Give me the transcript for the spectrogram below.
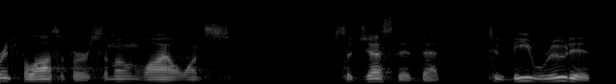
French philosopher Simone Weil once suggested that to be rooted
